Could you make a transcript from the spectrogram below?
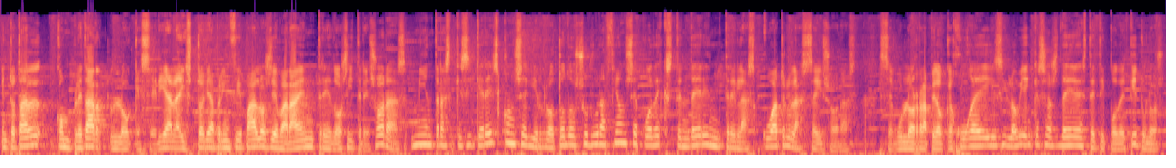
En total, completar lo que sería la historia principal os llevará entre 2 y 3 horas, mientras que si queréis conseguirlo todo su duración se puede extender entre las 4 y las 6 horas, según lo rápido que juguéis y lo bien que se os dé este tipo de títulos.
